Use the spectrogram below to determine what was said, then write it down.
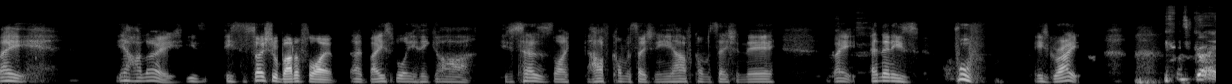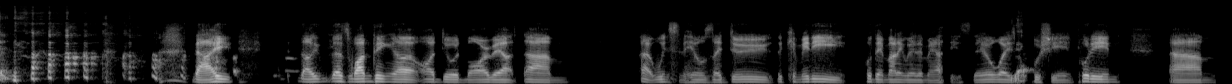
Mate, yeah, I know. He's he's a social butterfly at, at baseball, and you think, oh, he just has like half conversation here, half conversation there, mate. And then he's poof, he's great. He's great. no, he, no, that's one thing uh, I do admire about um, at Winston Hills. They do the committee put their money where their mouth is. They always Yeah. push in, put in, um,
